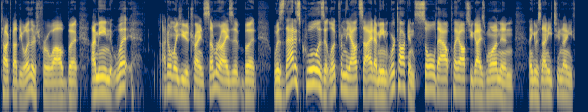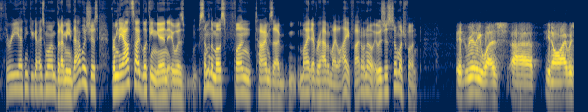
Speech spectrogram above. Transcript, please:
talked about the Oilers for a while. But I mean, what? I don't want you to try and summarize it, but was that as cool as it looked from the outside? I mean, we're talking sold out playoffs. You guys won, and I think it was 92 93. I think you guys won. But I mean, that was just from the outside looking in, it was some of the most fun times I might ever have in my life. I don't know. It was just so much fun. It really was. Uh, you know, I was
